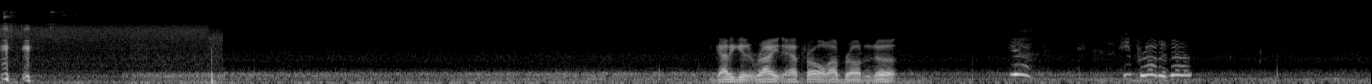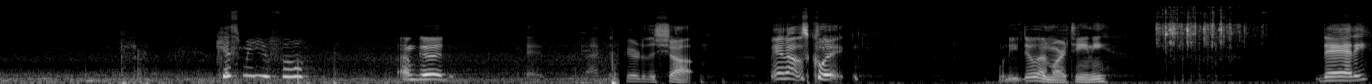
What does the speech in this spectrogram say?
Got to get it right. After all, I brought it up. Brought it up. Kiss me, you fool. I'm good. Back up here to the shop. Man, that was quick. What are you doing, Martini? Daddy?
